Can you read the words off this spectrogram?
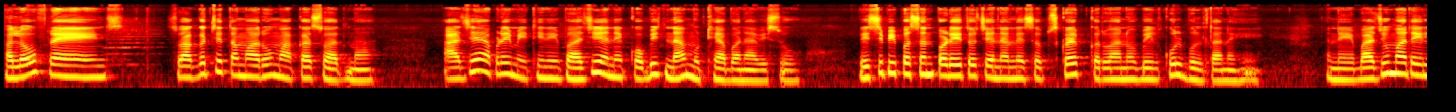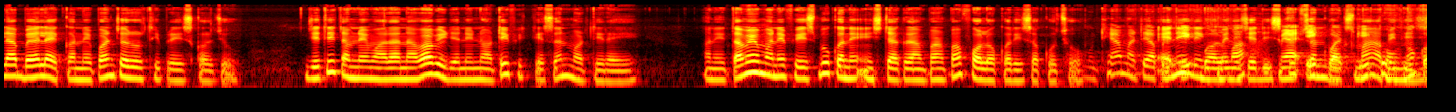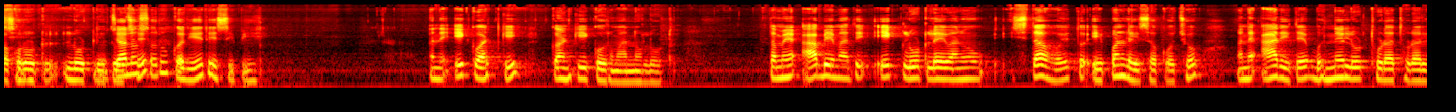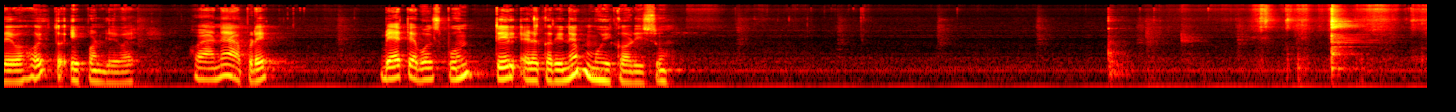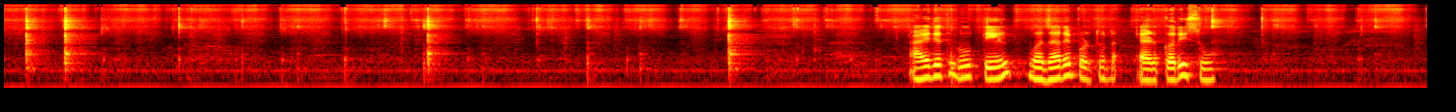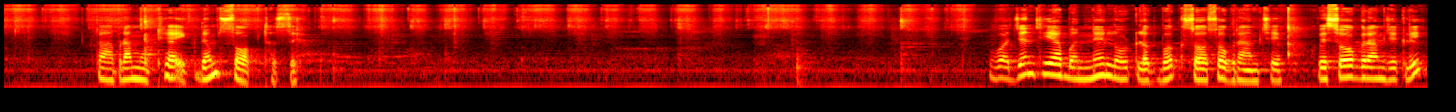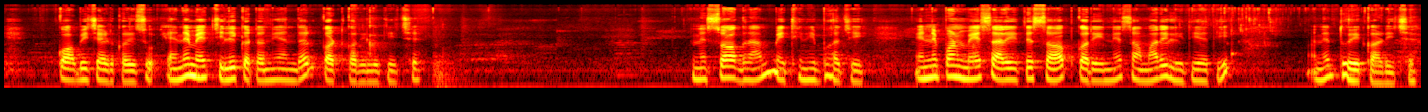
Hello friends, સ્વાગત છે તમારું માકા સ્વાદમાં. આજે આપણે મેથીની ભાજી અને કોબીજના મુઠિયા બનાવીશું. રેસીપી પસંદ પડે તો ચેનલને સબસ્ક્રાઈબ કરવાનું બિલકુલ ભૂલતા નહીં. અને બાજુમાં રહેલા બેલ આઇકનને પણ જરૂરથી પ્રેસ કરજો, જેથી તમને મારા નવા વિડીયોની નોટિફિકેશન મળતી રહે. અને તમે મને ફેસબુક અને ઇન્સ્ટાગ્રામ પર પણ ફોલો કરી શકો છો. મુઠિયા માટે એની લિંક મેં નીચે ડિસ્ક્રિપ્શન વાટકી આપી દીધી કકરોટ લોટ લીધો ચાલો શરૂ કરીએ રેસીપી અને એક વાટકી કણકી કોરમાનો લોટ. તમે આ બેમાંથી એક લોટ લેવાનું ઈચ્છતા હોય તો એ પણ લઈ શકો છો. અને આ રીતે બંને લોટ થોડા થોડા લેવા હોય તો એ પણ લેવાય. હવે આને આપણે બે ટેબલ સ્પૂન તેલ એડ કરીને મોહી કાઢીશું. આવી રીતે થોડું તેલ વધારે પડતું એડ કરીશું. તો આપણા મુઠિયા એકદમ સોફ્ટ થશે. વજનથી આ બંને લોટ લગભગ સો સો ગ્રામ છે. હવે સો ગ્રામ જેટલી કોબીજ એડ કરીશું. એને મેં ચીલી કટરની અંદર કટ કરી લીધી છે. અને સો ગ્રામ મેથીની ભાજી. એને પણ મેં સારી રીતે સાફ કરીને સમારી લીધી હતી અને ધોઈ કાઢી છે.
